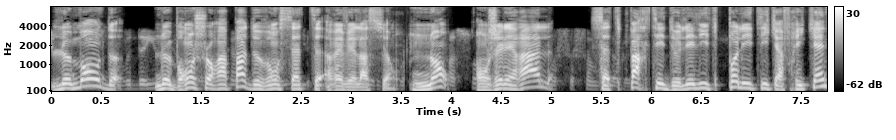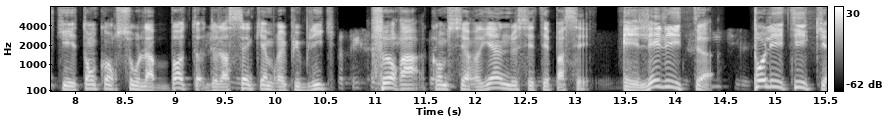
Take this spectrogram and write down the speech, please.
le monde ne branchera pas devant cette révélation. Non, en général, cette partie de l'élite politique africaine qui est encore sous la botte de la Ve République fera comme si rien ne s'était passé. Et l'élite politique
